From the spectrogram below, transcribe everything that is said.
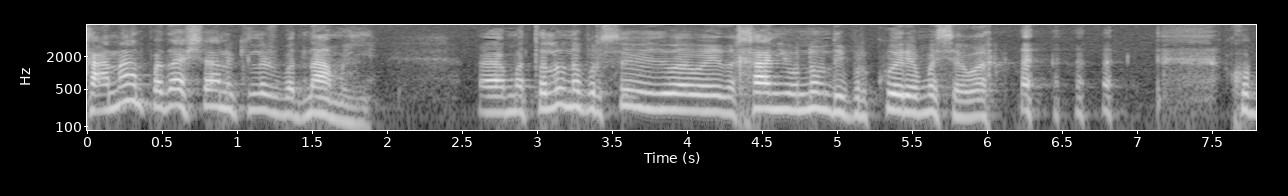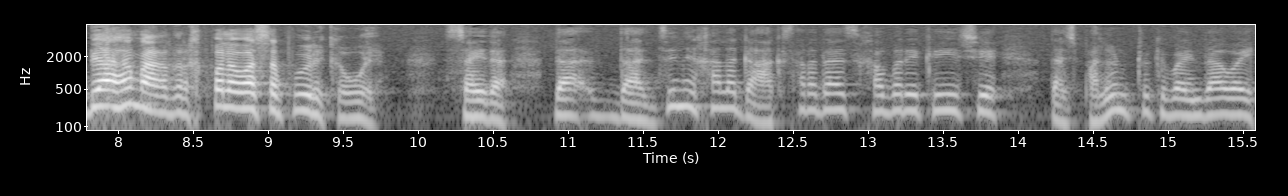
خانان په داسې شیانو کې لږ بدنامه وي متلونه پر سوي وایي د خان یو نوم دی پر کور یې مه ور خو بیا هم هغه در خپله وسه پورې کوی صحیح ده دا دا ځینې خلک اکثره داسې خبرې کوي چې داسې پلن ټکي باندې دا وایي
